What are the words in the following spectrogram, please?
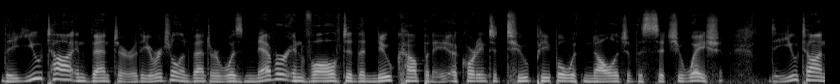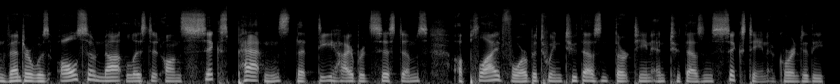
the Utah inventor, the original inventor, was never involved in the new company, according to two people with knowledge of the situation. The Utah inventor was also not listed on six patents that D Hybrid Systems applied for between 2013 and 2016, according to the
